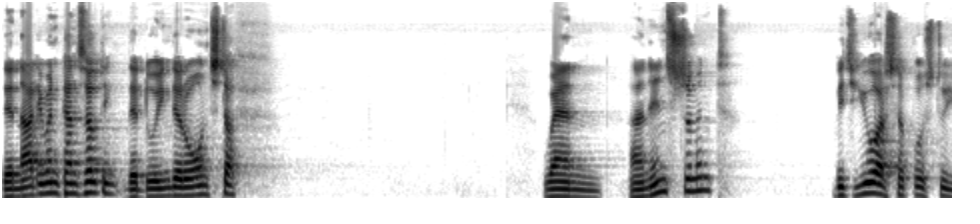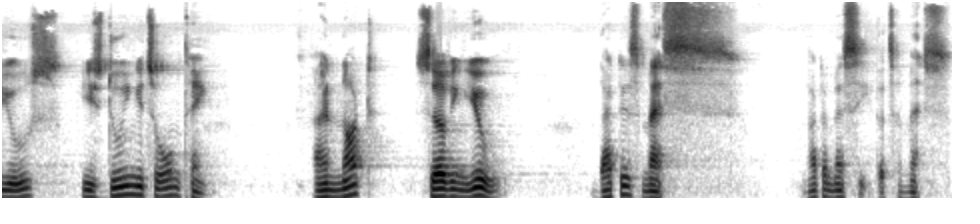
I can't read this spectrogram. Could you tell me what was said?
They're not even consulting, they're doing their own stuff. When an instrument which you are supposed to use is doing its own thing and not serving you, that is mess. Not a Messi, that's a mess.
